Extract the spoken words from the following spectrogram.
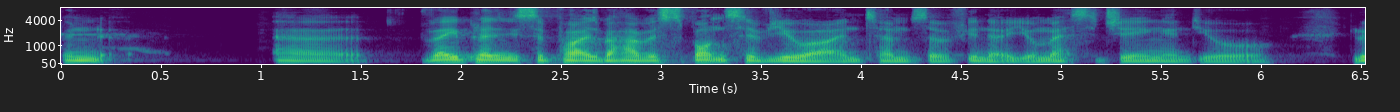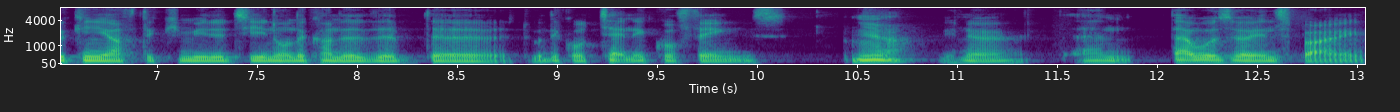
been uh, very pleasantly surprised by how responsive you are in terms of you know your messaging and your looking after community and all the kind of the, the what they call technical things Yeah. you know and that was very inspiring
